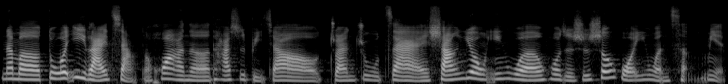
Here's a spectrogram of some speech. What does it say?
那么多译来讲的话呢，它是比较专注在商用英文或者是生活英文层面。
